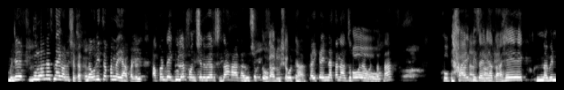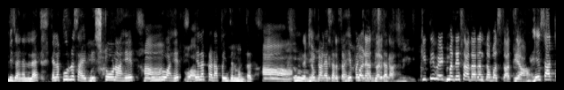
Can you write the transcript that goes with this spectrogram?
म्हणजे दुल्हनच नाही घालू शकत. नवरीचा पण नाही हा पॅटर्न आपण रेग्युलर फंक्शन वेअर सुद्धा हा घालू शकतो. घालू शकतो. मोठा. काही काहींना आता नाजूक हो. पण आवडतात ना. खूप हा एक डिझाईन आहे. का हे एक नवीन डिझाईन आलेलं आहे. याला पूर्ण साईडनी स्टोन आहेत. घुंगरू आहेत. याला कडा पैंजण म्हणतात. हा. कड्यासारखं, हे पण. किती वेटमध्ये साधारणतः बसतात ह्या? हे साठ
